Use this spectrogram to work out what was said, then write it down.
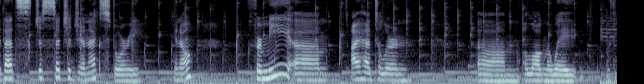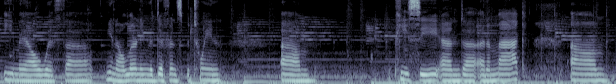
that's just such a Gen X story, you know? For me, um, I had to learn um, along the way with email, with, uh, you know, learning the difference between um, PC and, uh, and a Mac. Um,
